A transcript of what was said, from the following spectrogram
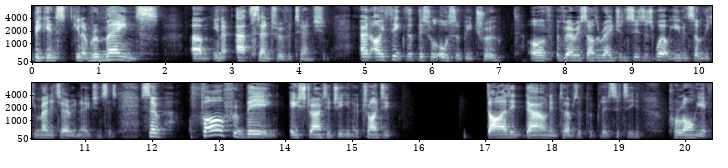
begins, you know, remains, um, you know, at centre of attention. And I think that this will also be true of various other agencies as well, even some of the humanitarian agencies. So far from being a strategy, you know, trying to dial it down in terms of publicity prolong it.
